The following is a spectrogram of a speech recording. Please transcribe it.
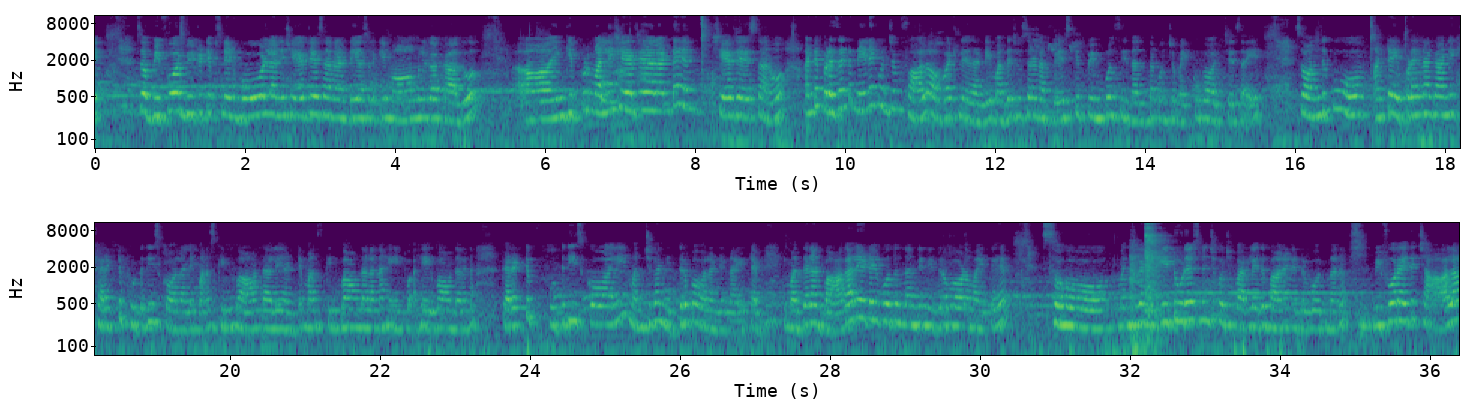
సో బిఫోర్ బ్యూటీ టిప్స్ నేను బోల్డ్ అని షేర్ చేశానండి అసలుకి మామూలుగా కాదు. ఇంక ఇప్పుడు మళ్ళీ షేర్ చేయాలంటే షేర్ చేస్తాను. అంటే ప్రజెంట్ నేనే కొంచెం ఫాలో అవ్వట్లేదండి. మధ్య చూసారా నా ఫేస్కి పింపుల్స్ ఇదంతా కొంచెం ఎక్కువగా వచ్చేసాయి. సో అందుకు అంటే ఎప్పుడైనా కానీ కరెక్ట్ ఫుడ్ తీసుకోవాలండి. మన స్కిన్ బాగుండాలి అంటే మన స్కిన్ బాగుండాలన్నా హెయిర్ హెయిర్ బాగుండాలన్నా కరెక్ట్ ఫుడ్ తీసుకోవాలి. మంచిగా నిద్రపోవాలండి నైట్ టైం ఈ మధ్య నాకు బాగా లేట్ అయిపోతుందండి నిద్రపోవడం అయితే. సో మంచిగా ఈ టూ డేస్ నుంచి కొంచెం పర్లేదు బాగానే నిద్రపోతున్నాను. బిఫోర్ అయితే చాలా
